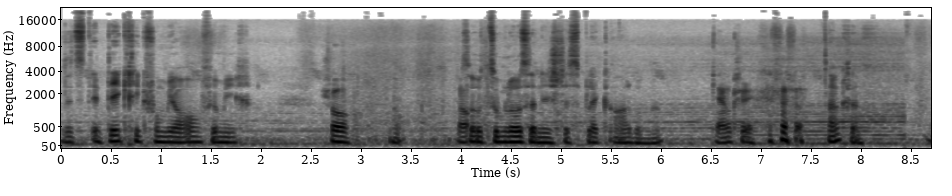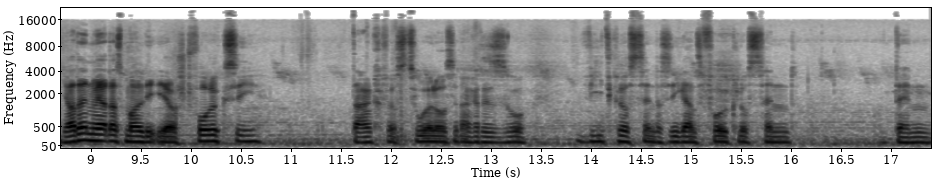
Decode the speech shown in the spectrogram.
Das ist die Entdeckung vom Jahr für mich. Schon, Ja. So zum Hören ist das Black Album. Ja. gern geschehen. Danke. Ja, dann wäre das mal die erste Folge gewesen. Danke fürs Zuhören. Danke, dass ihr so weit gelassen habt, dass ihr die ganze Folge gelassen habt. Und dann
